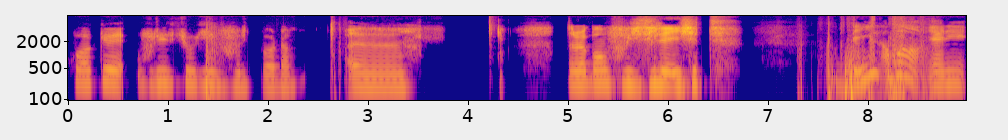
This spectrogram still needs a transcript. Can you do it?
Quake Freeze çok iyi bir fruit bu arada. Eee, Dragon Freeze ile eşit değil ama yani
